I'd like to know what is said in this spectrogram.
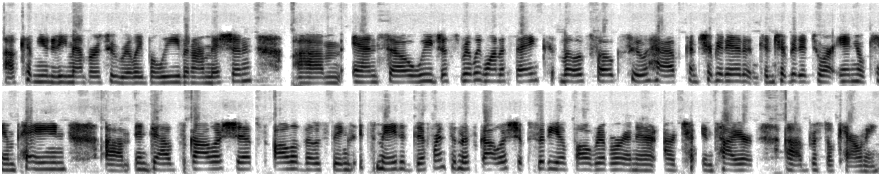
uh, community members who really believe in our mission. Um, and so we just really want to thank those folks who have contributed and contributed to our annual campaign, um, endowed scholarships, all of those things. It's made a difference in the scholarship city of Fall River and our entire uh, Bristol County.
